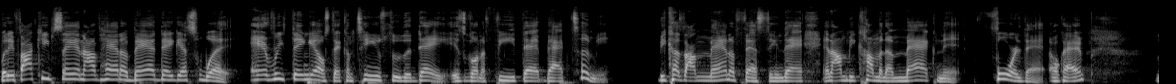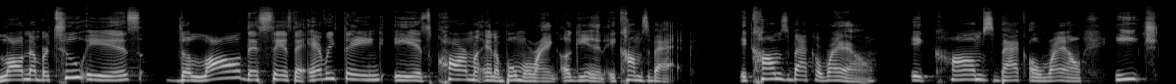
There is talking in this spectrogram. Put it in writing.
But if I keep saying I've had a bad day, guess what? Everything else that continues through the day is going to feed that back to me because I'm manifesting that and I'm becoming a magnet for that. Okay. Law number two is the law that says that everything is karma and a boomerang. Again, it comes back. It comes back around it comes back around each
